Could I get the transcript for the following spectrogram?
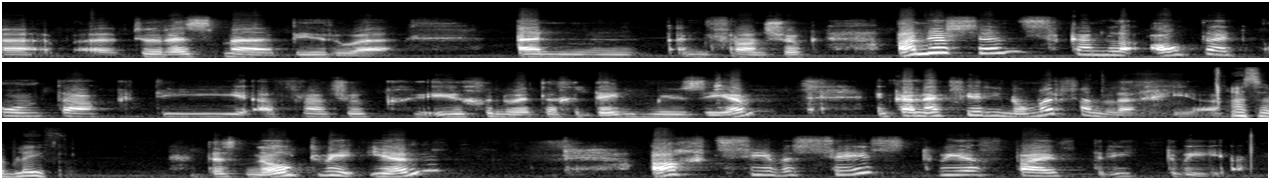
uh, uh toerisme buro in in Franshoek. Andersins kan hulle altyd kontak die uh, Franshoek Huguenote Gedenkmuseum en kan ek vir die nommer van hulle gee? Asseblief. Dis 021 876 2532.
